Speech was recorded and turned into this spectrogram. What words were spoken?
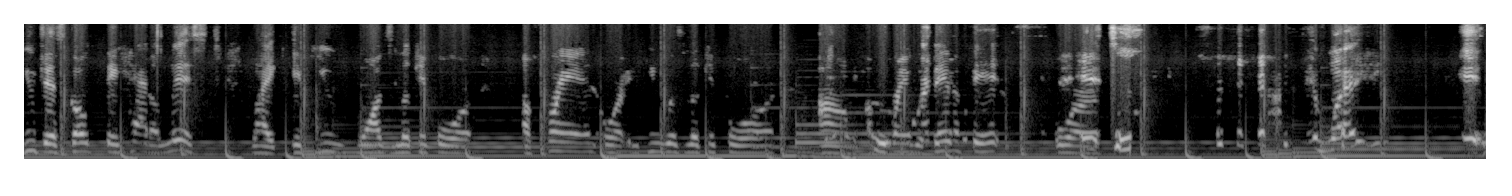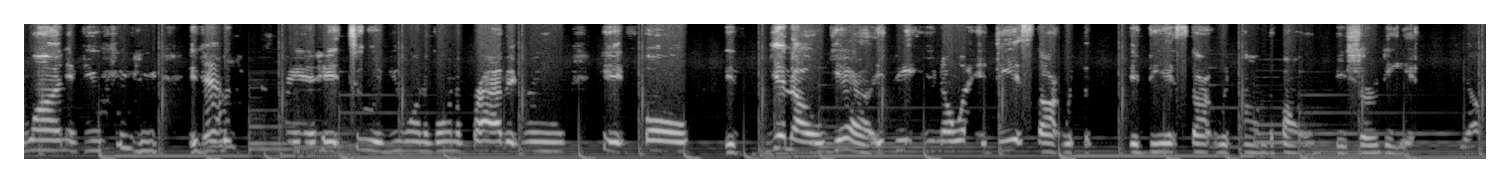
You just go. They had a list. Like if you was looking for a friend, or if you was looking for um, a friend with benefits, or Hit two, what? hit one if you if Yeah. you look for a friend, hit two if you want to go in a private room, hit four. It you know, yeah, it did you know what? It did start with the it did start with um the phone. It sure did. Yep,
